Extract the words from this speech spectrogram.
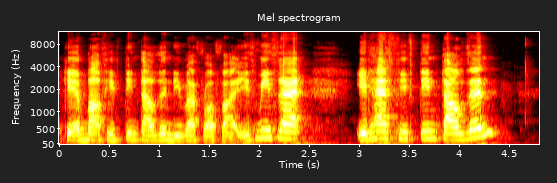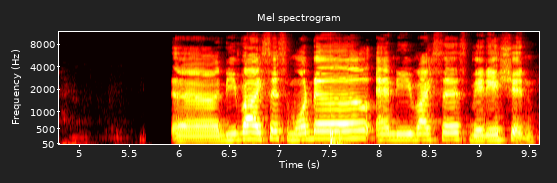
Okay, about 15,000 device profile. It means that it has 15,000 uh, devices model and devices variation.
